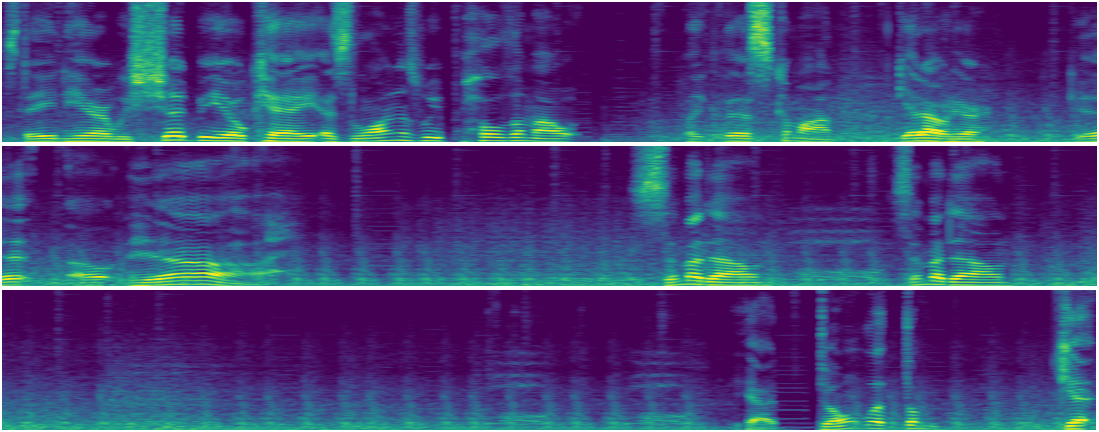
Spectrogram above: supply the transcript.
Stay in here. We should be okay as long as we pull them out like this. Come on. Get out here. Get out here. Simmer down. Simmer down. Yeah, don't let them get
